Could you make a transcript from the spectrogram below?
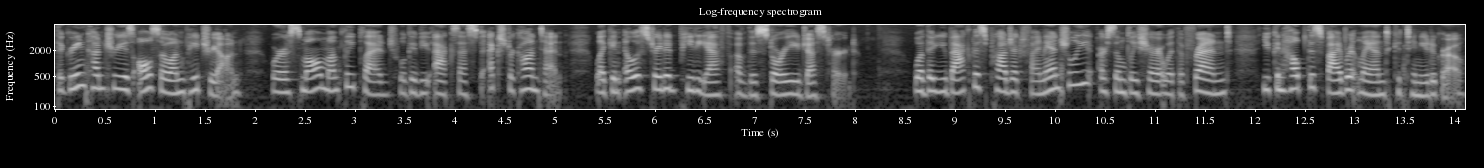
The Green Country is also on Patreon, where a small monthly pledge will give you access to extra content, like an illustrated PDF of the story you just heard. Whether you back this project financially or simply share it with a friend, you can help this vibrant land continue to grow.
